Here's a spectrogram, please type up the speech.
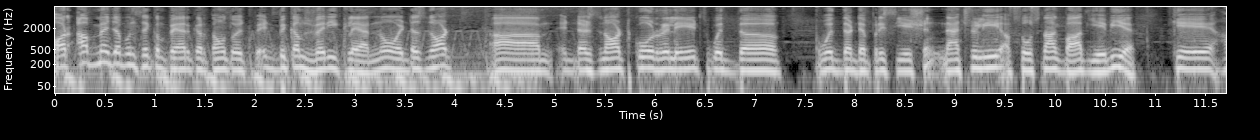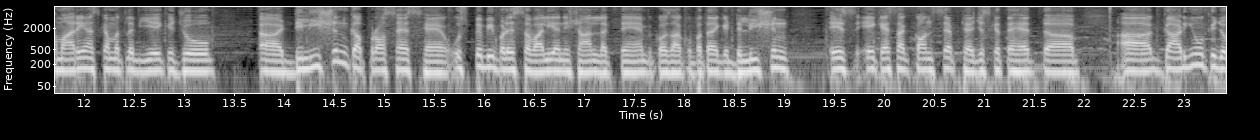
और अब मैं जब उनसे कंपेयर करता हूँ तो it becomes very clear no it does not it does not को relate with with the depreciation naturally अफसोसनाक बात ये भी है कि हमारे यहाँ इसका मतलब ये है कि जो डिलीशन का प्रोसेस है, उस पर भी बड़े सवालिया निशान लगते हैं बिकॉज़ आपको पता है कि डिलीशन इस एक ऐसा कॉन्सेप्ट है जिसके तहत गाड़ियों के जो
